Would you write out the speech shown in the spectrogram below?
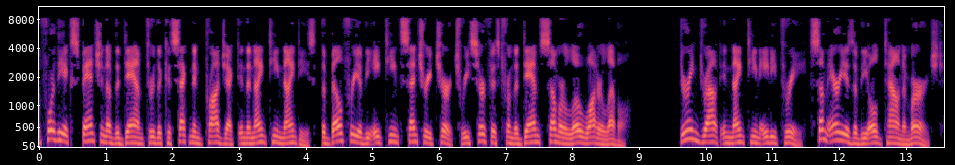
Before the expansion of the dam through the Casecnan project in the 1990s, the belfry of the 18th-century church resurfaced from the dam's summer low water level. During drought in 1983, some areas of the old town emerged.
